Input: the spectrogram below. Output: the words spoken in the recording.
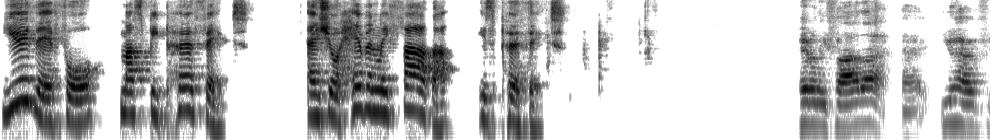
You, therefore, must be perfect as your heavenly Father is perfect. Heavenly Father, uh, you have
